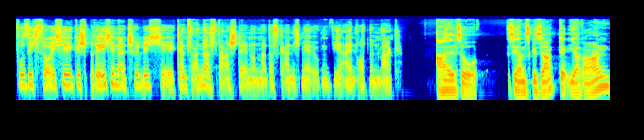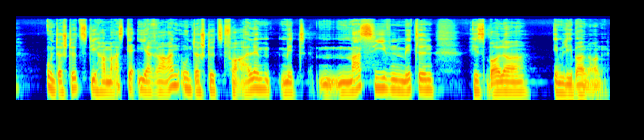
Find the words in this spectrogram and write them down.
wo sich solche Gespräche natürlich ganz anders darstellen und man das gar nicht mehr irgendwie einordnen mag. Also, Sie haben es gesagt, der Iran unterstützt die Hamas. Der Iran unterstützt vor allem mit massiven Mitteln Hisbollah im Libanon.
